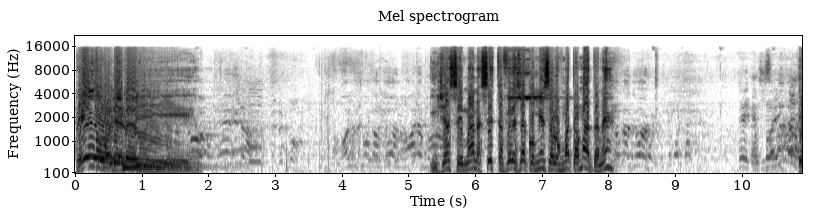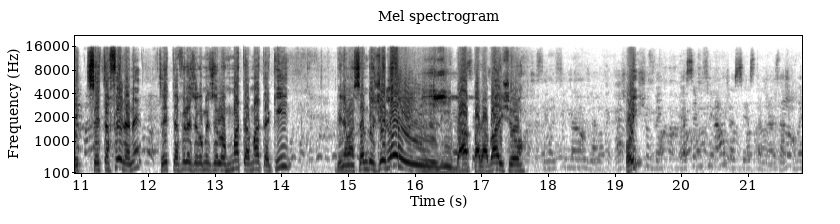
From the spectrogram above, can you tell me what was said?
Pega bolero. Y ya semana, sexta-feira ya comienzan los mata-mata, ¿eh? Es sexta-feira, ¿eh? Sexta-feira ya comienzan los mata-mata aquí. Viene avanzando Gelol y va para abajo. Oi? É a semifinal sexta, mas acho que vai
